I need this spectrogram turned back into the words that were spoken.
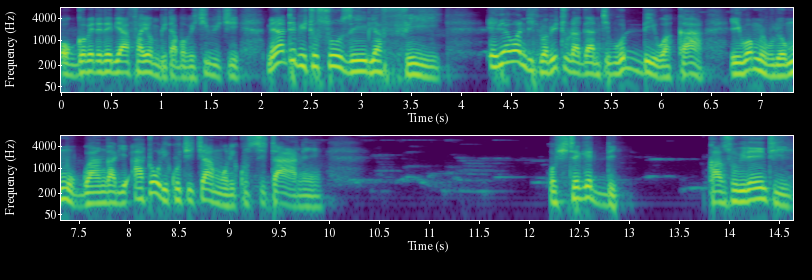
okugoberera ebyafaayo mu bitabo biki biki. Naye ate bitusuuza ebyaffe ebyawandiikibwa bitulaga nti budde waka ewammwe buli omu mu ggwanga lye ate oli ku kikyamu oli ku sitaani okitegedde. Kansuubire nti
